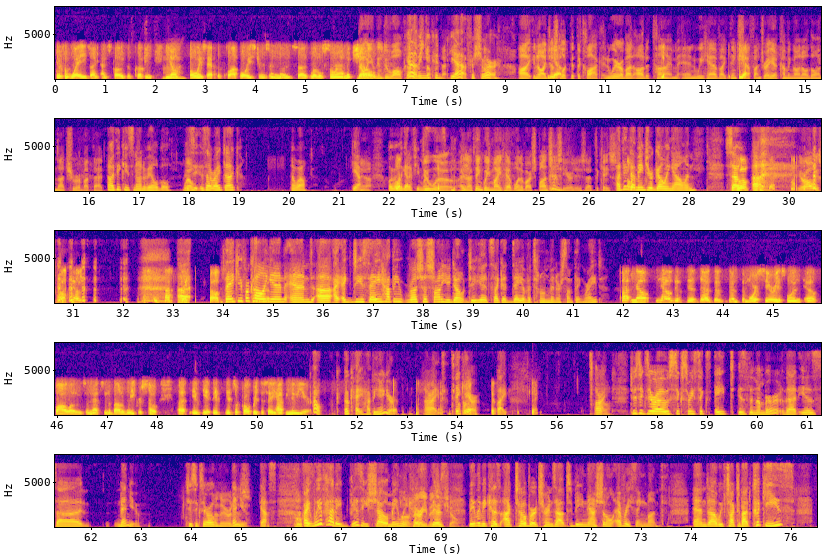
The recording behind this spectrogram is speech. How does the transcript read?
different ways, I, I suppose, of cooking. You don't always have to plop oysters in those uh, little ceramic shells. No, shells. you can do all kinds Yeah, I of mean you could. Yeah, for sure. Uh, you know, I just Yeah. looked at the clock, and we're about out of time, and we have, I think, Yeah. Chef Andrea coming on, although I'm not sure about that. No, I think he's not available. Well- is, he, is that right, Doug? Oh well. Yeah. Yeah. Well, we've only got a few more Do, minutes. uh, and I think we might have one of our sponsors here. Is that the case? I think oh. that means you're going, Alan. So, Well, uh, You're always welcome. uh, thank you for calling in. And uh, I, I, do you say Happy Rosh Hashanah? You don't, do you? It's like a Day of Atonement or something, right? Uh, no, no. The the the the, the, the more serious one uh, follows, and that's in about a week or so. Uh, it, it, it, it's appropriate to say Happy New Year. Oh, okay. Happy New Year. All right. Take care. Bye. All right. 260-6368 is the number. That is uh, menu. 260 And there it menu. is. Yes. Oof. All right. We've had a busy show, mainly A because very there's show. mainly because October turns out to be National Everything Month, and uh, we've talked about cookies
